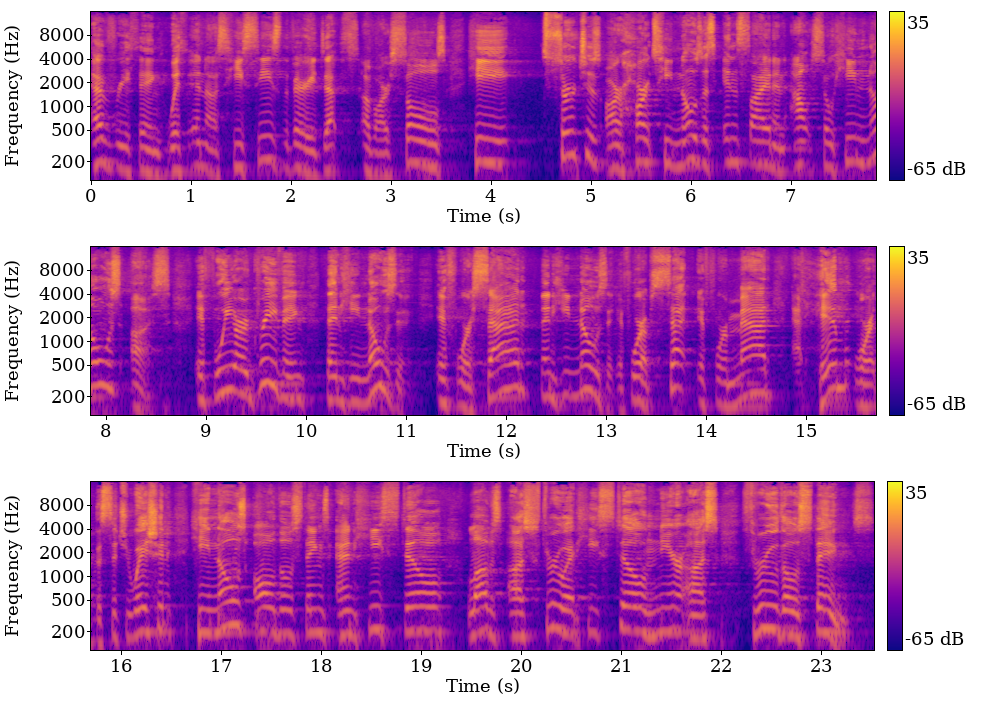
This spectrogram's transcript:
everything within us. He sees the very depths of our souls. He searches our hearts. He knows us inside and out. So He knows us. If we are grieving, then He knows it. If we're sad, then He knows it. If we're upset, if we're mad at Him or at the situation, He knows all those things and He still loves us through it. He's still near us through those things.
